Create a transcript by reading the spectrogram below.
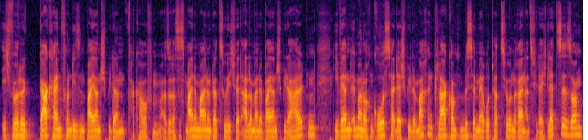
ich würde gar keinen von diesen Bayern-Spielern verkaufen. Also das ist meine Meinung dazu. Ich werde alle meine Bayern-Spieler halten. Die werden immer noch einen Großteil der Spiele machen. Klar kommt ein bisschen mehr Rotation rein als vielleicht letzte Saison,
